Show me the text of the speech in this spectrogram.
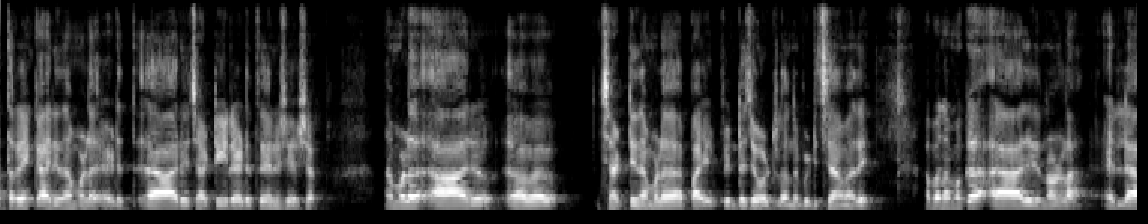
അത്രയും കാര്യം നമ്മൾ എടുത്ത് ആ ഒരു ചട്ടിയിൽ എടുത്തതിന് ശേഷം നമ്മൾ ആ ഒരു ചട്ടി നമ്മൾ പൈപ്പിന്റെ ചുവട്ടിലൊന്ന് പിടിച്ചാൽ മതി. അപ്പോൾ നമുക്ക് അതിൽ നിന്നുള്ള എല്ലാ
